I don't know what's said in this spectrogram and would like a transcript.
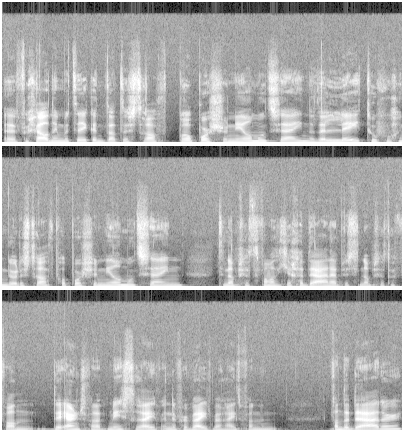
Uh, vergelding betekent dat de straf proportioneel moet zijn, dat de leedtoevoeging door de straf proportioneel moet zijn ten opzichte van wat je gedaan hebt, dus ten opzichte van de ernst van het misdrijf en de verwijtbaarheid van, een, van de dader.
